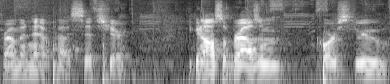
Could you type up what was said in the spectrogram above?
from a net, uh, share. You can also browse them, of course, through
